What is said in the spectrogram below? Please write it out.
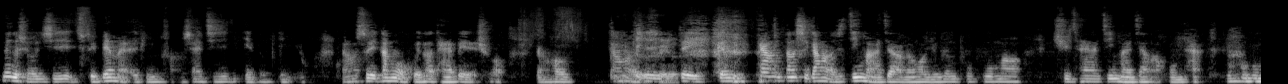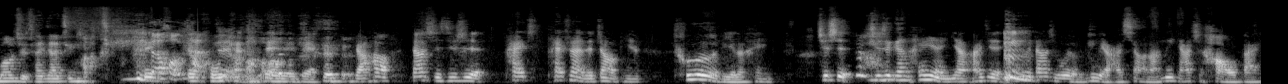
那个时候，其实随便买了一瓶防晒，其实一点都不顶用。然后所以当我回到台北的时候，然后刚好是对跟刚当时刚好是金马奖，然后我就跟噗噗猫去参加金马奖的红毯，跟布猫去参加金马，对的红毯对对红毯，对对对。然后当时就是拍拍出来的照片特别的黑，就是就是跟黑人一样，而且因为当时我有露牙笑，然后那牙齿好白，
